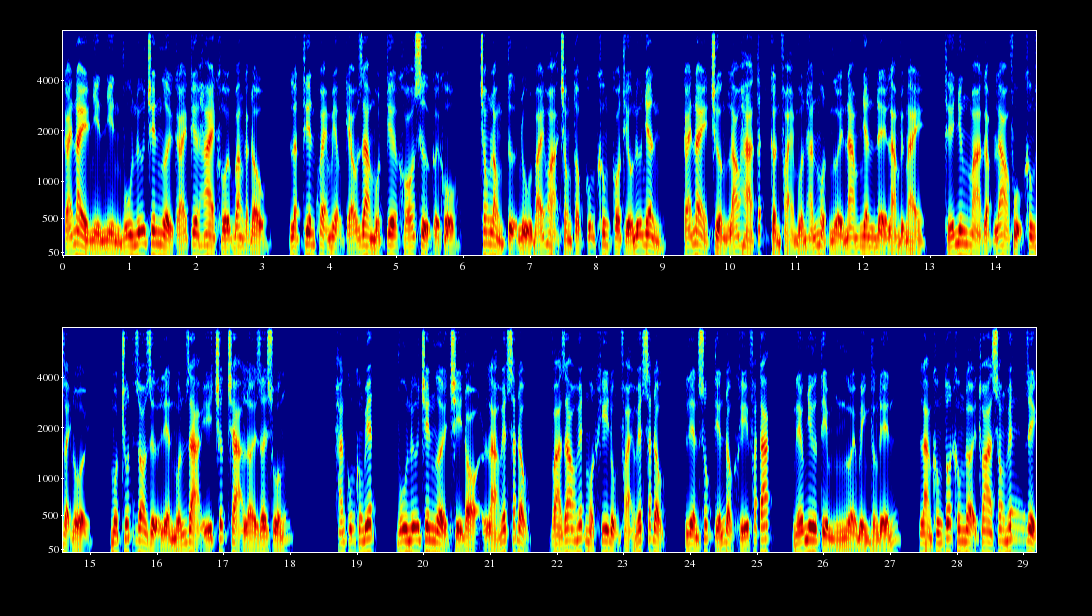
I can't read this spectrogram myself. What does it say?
Cái này nhìn nhìn vu nữ trên người cái kia hai khối băng gạt đầu, lật thiên khỏe miệng kéo ra một tia khó xử cười khổ, trong lòng tự nhủ bái hỏa trong tộc cũng không có thiếu nữ nhân, cái này trưởng lão hà tất cần phải muốn hắn một người nam nhân để làm việc này, thế nhưng mà gặp lão phụ không dậy nổi, một chút do dự liền muốn giả ý trước trả lời rơi xuống. Hắn cũng không biết, vu nữ trên người chỉ đỏ là huyết sát độc, và giao huyết một khi đụng phải huyết sát độc, liền xúc tiến độc khí phát tác, nếu như tìm người bình thường đến, làm không tốt không đợi thoa xong huyết dịch,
